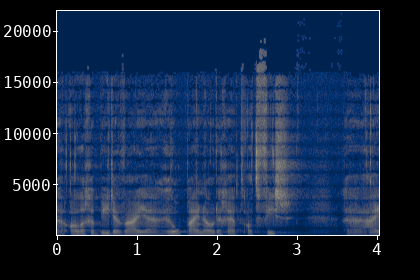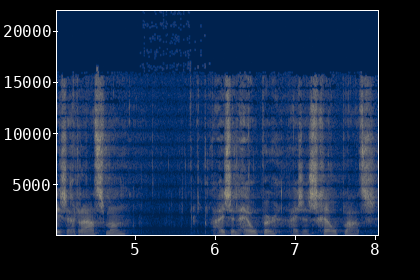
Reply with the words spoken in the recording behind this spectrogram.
Uh, alle gebieden waar je hulp bij nodig hebt, advies. Uh, hij is een raadsman. Hij is een helper. Hij is een schuilplaats.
